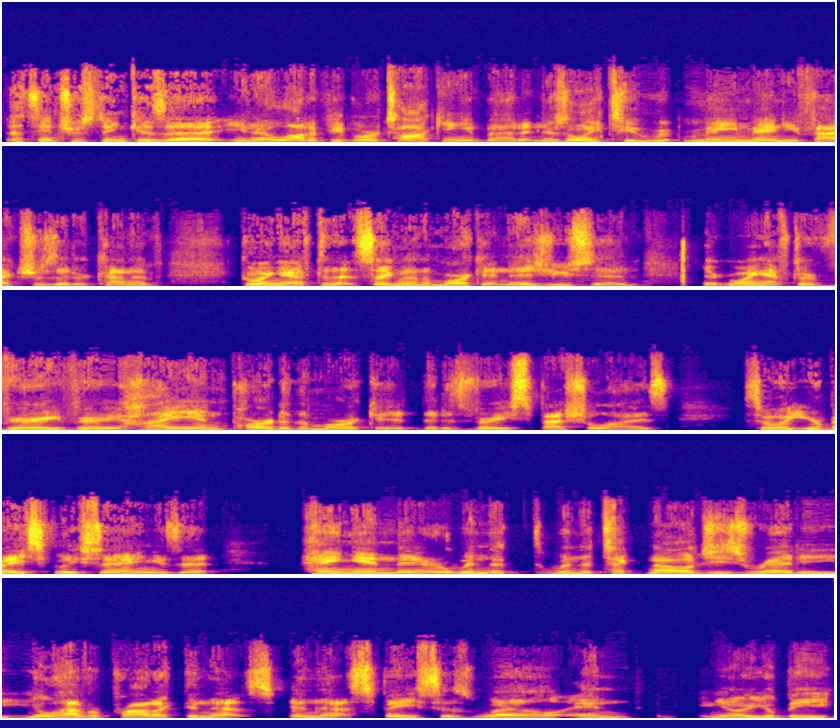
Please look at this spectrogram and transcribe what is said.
that's interesting because uh, you know a lot of people are talking about it, and there's only two main manufacturers that are kind of going after that segment of the market. And as you said, they're going after a very, very high end part of the market that is very specialized. So what you're basically saying is that hang in there when the when the technology's ready, you'll have a product in that in that space as well, and you know you'll be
